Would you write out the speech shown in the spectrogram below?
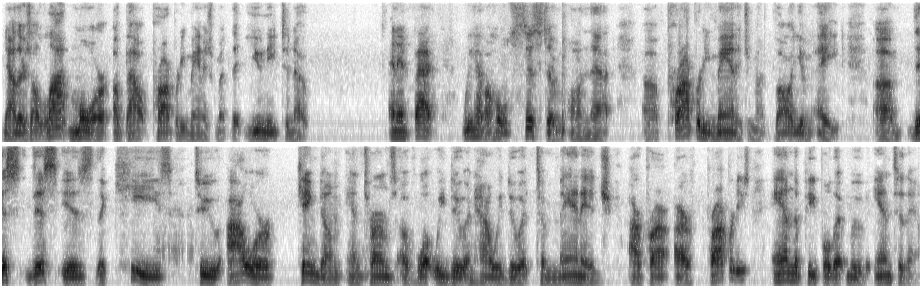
Now, there's a lot more about property management that you need to know. And in fact, we have a whole system on that uh, property management, volume eight. Um, this this is the keys to our kingdom in terms of what we do and how we do it to manage our pro our properties and the people that move into them.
